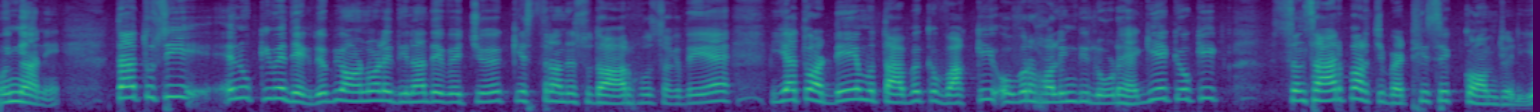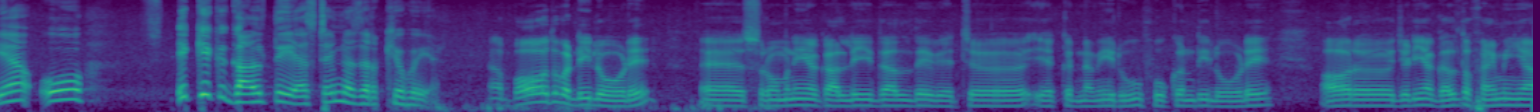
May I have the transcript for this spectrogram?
ਹੋਈਆਂ ਨੇ। ਤਾਂ ਤੁਸੀਂ ਇਹਨੂੰ ਕਿਵੇਂ ਦੇਖਦੇ ਹੋ ਵੀ ਆਉਣ ਵਾਲੇ ਦਿਨਾਂ ਦੇ ਵਿੱਚ ਕਿਸ ਤਰ੍ਹਾਂ ਦੇ ਸੁਧਾਰ ਹੋ ਸਕਦੇ ਹੈ ਜਾਂ ਤੁਹਾਡੇ ਮੁਤਾਬਕ ਵਾਕਈ ਓਵਰਹਾਲਿੰਗ ਦੀ ਲੋੜ ਹੈਗੀ ਹੈ? ਕਿਉਂਕਿ ਸੰਸਾਰ ਭਰ 'ਚ ਬੈਠੀ ਸਿੱਖ ਕੌਮ ਜਿਹੜੀ ਹੈ, ਉਹ ਇੱਕ ਇੱਕ ਗੱਲ ਤੇ ਇਸ ਟਾਈਮ ਨਜ਼ਰ ਰੱਖੇ ਹੋਏ ਹੈ। ਬਹੁਤ ਵੱਡੀ ਲੋੜ ਹੈ ਸ਼੍ਰੋਮਣੀ ਅਕਾਲੀ ਦਲ ਦੇ ਵਿੱਚ ਇੱਕ ਨਵੀਂ ਰੂਹ ਫੂਕਣ ਦੀ ਲੋੜ ਹੈ ਔਰ ਜਿਹੜੀਆਂ ਗਲਤ ਫਹਿਮੀਆਂ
